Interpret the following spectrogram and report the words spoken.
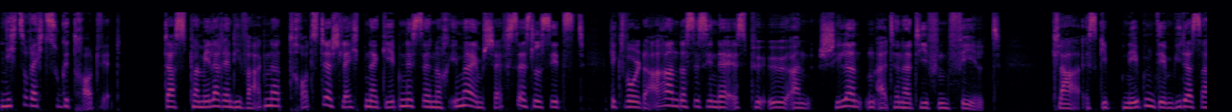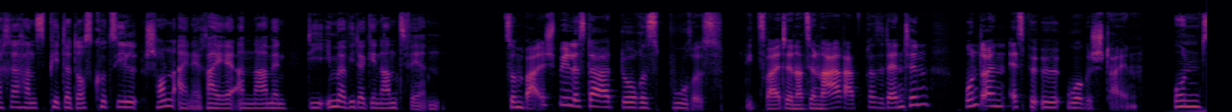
nicht so recht zugetraut wird. Dass Pamela Rendi-Wagner trotz der schlechten Ergebnisse noch immer im Chefsessel sitzt, liegt wohl daran, dass es in der SPÖ an schillernden Alternativen fehlt. Klar, es gibt neben dem Widersacher Hans-Peter Doskozil schon eine Reihe an Namen, die immer wieder genannt werden. Zum Beispiel ist da Doris Bures die zweite Nationalratspräsidentin und ein SPÖ-Urgestein. Und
